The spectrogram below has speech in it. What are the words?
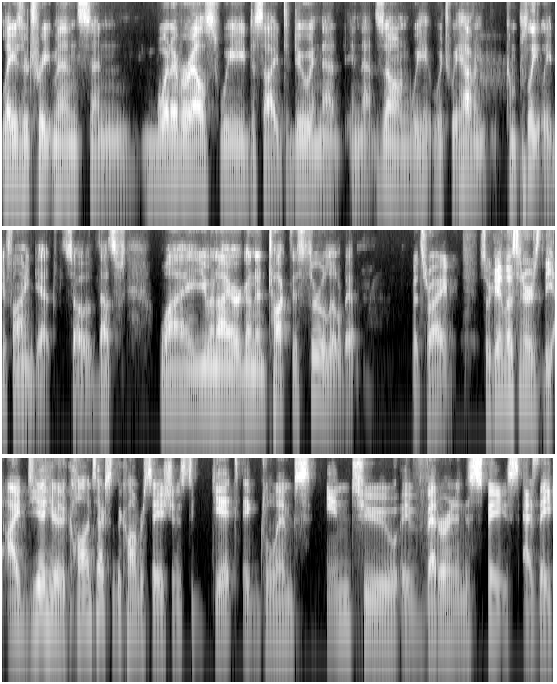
laser treatments and whatever else we decide to do in that in that zone we which we haven't completely defined yet. So that's why you and I are going to talk this through a little bit. That's right. So, again, listeners, the idea here, the context of the conversation is to get a glimpse into a veteran in the space as they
